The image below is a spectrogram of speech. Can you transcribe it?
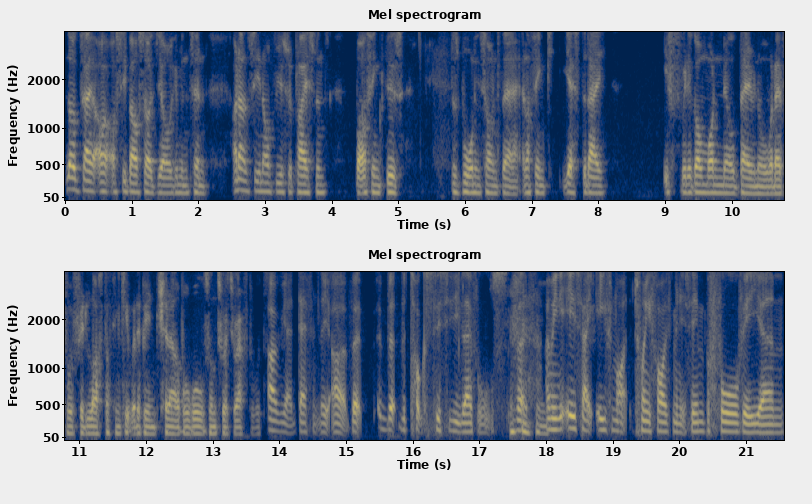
like I say, I, I see both sides of the argument, and I don't see an obvious replacement, but I think there's there's warning signs there. And I think yesterday, if we'd have gone 1 0 down or whatever, if we'd lost, I think it would have been Chernobyl Wolves on Twitter afterwards. Oh, yeah, definitely. Uh, but but the toxicity levels, but I mean, it is like even like 25 minutes in before the um,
